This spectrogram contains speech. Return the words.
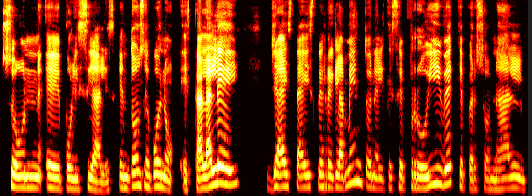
son eh, policiales. Entonces, bueno, está la ley, ya está este reglamento en el que se prohíbe que personal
